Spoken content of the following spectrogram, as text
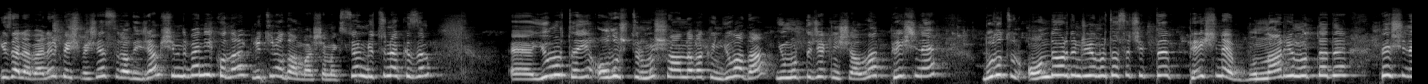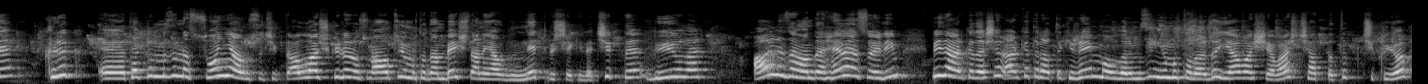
güzel haberleri peş peşine sıralayacağım. Şimdi ben ilk olarak Lütino'dan başlamak istiyorum. Lütino kızım e, yumurtayı oluşturmuş. Şu anda bakın yuvada yumurtlayacak inşallah. Peşine Bulut'un 14. yumurtası çıktı. Peşine bunlar yumurtladı. Peşine kırık e, takımımızın da son yavrusu çıktı. Allah şükürler olsun 6 yumurtadan 5 tane yavru net bir şekilde çıktı. Büyüyorlar. Aynı zamanda hemen söyleyeyim. Bir de arkadaşlar arka taraftaki rainbow'larımızın yumurtaları da yavaş yavaş çatlatıp çıkıyor.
